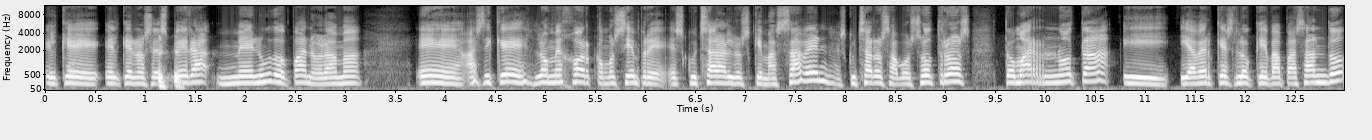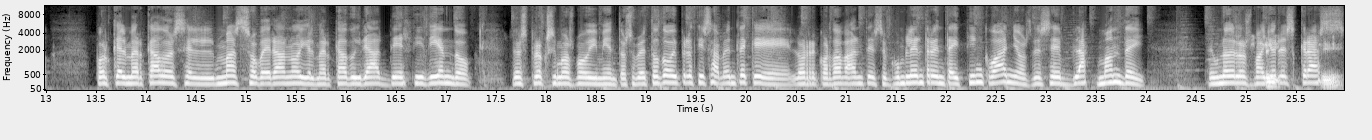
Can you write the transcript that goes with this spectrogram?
el que, el que nos espera, menudo panorama. Eh, así que lo mejor, como siempre, escuchar a los que más saben, escucharos a vosotros, tomar nota y, y a ver qué es lo que va pasando porque el mercado es el más soberano y el mercado irá decidiendo los próximos movimientos. Sobre todo hoy precisamente, que lo recordaba antes, se cumplen 35 años de ese Black Monday de uno de los mayores crash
